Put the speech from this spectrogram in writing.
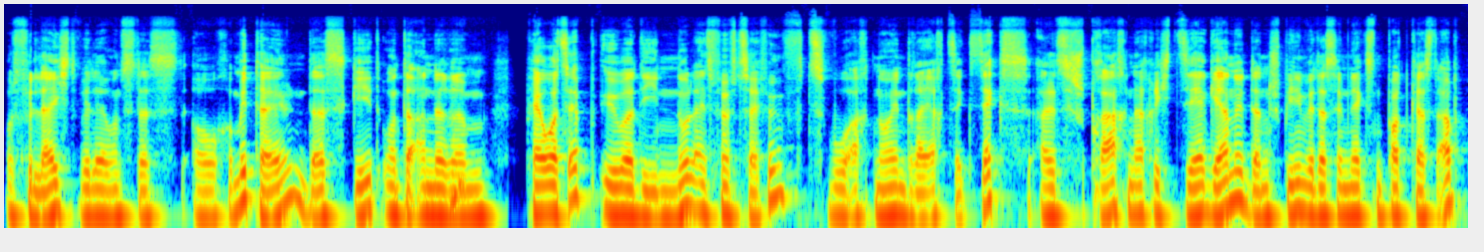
und vielleicht will er uns das auch mitteilen. Das geht unter anderem hm. per WhatsApp über die 01525 289 3866 als Sprachnachricht sehr gerne. Dann spielen wir das im nächsten Podcast ab.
